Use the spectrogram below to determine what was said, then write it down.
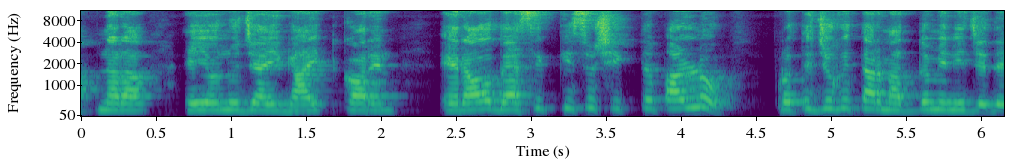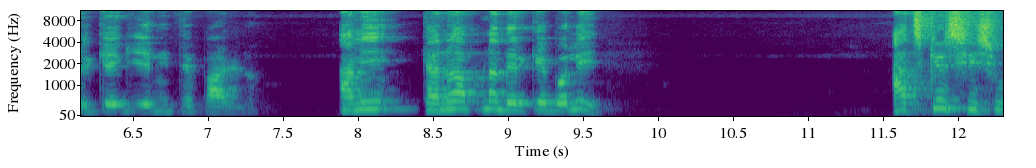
আপনারা এই অনুযায়ী গাইড করেন, এরাও বেসিক কিছু শিখতে পারল, প্রতিযোগিতার মাধ্যমে নিজেদেরকে এগিয়ে নিতে পারল। আমি কেন আপনাদেরকে বলি, আজকের শিশু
